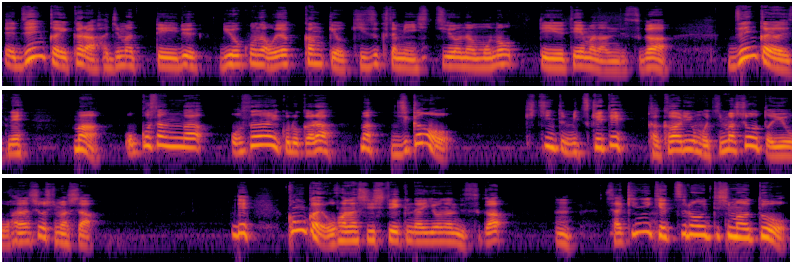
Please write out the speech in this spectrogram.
えー、前回から始まっている良好な親子関係を築くために必要なものっていうテーマなんですが前回はですねまあお子さんが幼い頃から、まあ、時間をきちんと見つけて関わりを持ちましょうというお話をしましたで今回お話ししていく内容なんですが、うん、先に結論を言ってしまうと、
